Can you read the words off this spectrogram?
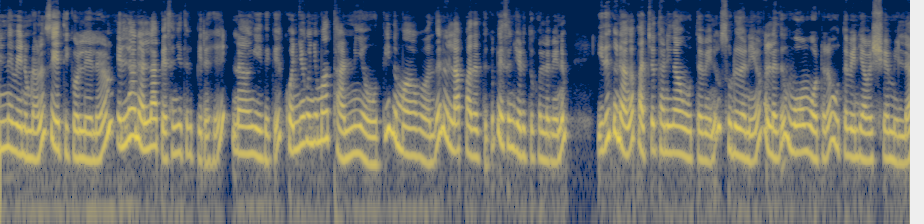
எண்ணெய் வேணும்னாலும் சேர்த்தி கொள்ளலும். எல்லாம் நல்லா பிசைஞ்சதுக்கு பிறகு நாங்கள் இதுக்கு கொஞ்சம் கொஞ்சமாக தண்ணியை ஊற்றி இந்த மாவை வந்து நல்லா பதத்துக்கு பிசைஞ்சு எடுத்துக்கொள்ள வேணும். இதுக்கு நாங்கள் பச்சை தண்ணி தான் ஊற்ற வேணும். சுடு தண்ணியோ அல்லது ஓம் வாட்டரோ ஊற்ற வேண்டிய அவசியம் இல்லை.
